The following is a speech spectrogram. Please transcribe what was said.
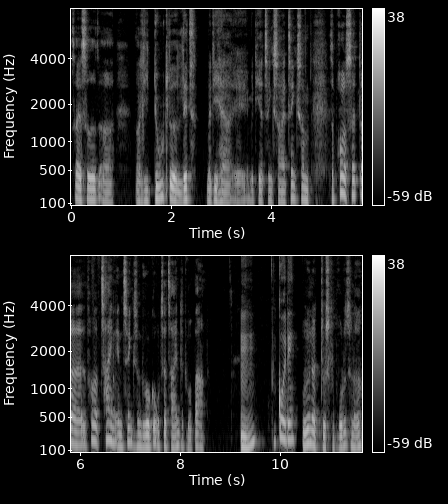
så har jeg siddet og, og lige doodlet lidt med de her, øh, med de her ting, som er ting, som, altså prøv at, sætte dig, prøv at tegne en ting, som du var god til at tegne, da du var barn, Mm-hmm. God idé. uden at du skal bruge det til noget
